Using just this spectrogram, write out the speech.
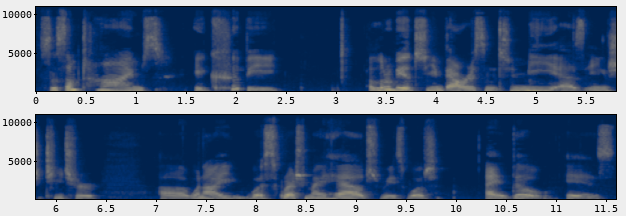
So sometimes it could be a little bit embarrassing to me as English teacher uh, when I was scratching my head with what I do is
